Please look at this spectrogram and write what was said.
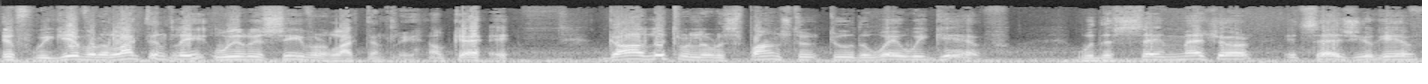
If we give reluctantly, we receive reluctantly. Okay? God literally responds to, to the way we give. With the same measure it says you give,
